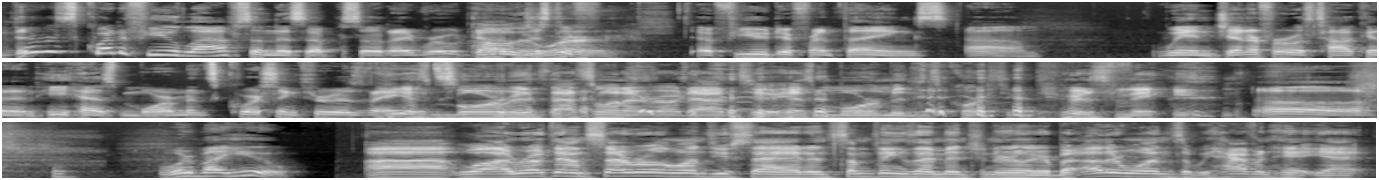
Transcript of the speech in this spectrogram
there was quite a few laughs in this episode. I wrote down Oh, just a, a few different things. Um, when Jennifer was talking, and he has Mormons coursing through his veins. He has Mormons. That's one I wrote down too. He has Mormons coursing through his veins. oh, what about you? Uh, well, I wrote down several ones you said and some things I mentioned earlier, but other ones that we haven't hit yet.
